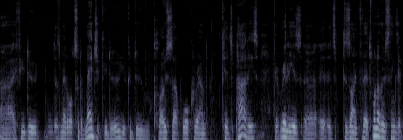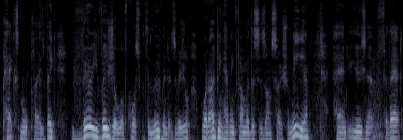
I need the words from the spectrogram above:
Uh, if you do, it doesn't matter what sort of magic you do. You could do close up, walk around kids' parties. It really is. Uh, it's designed for that. It's one of those things that packs small, plays big. Very visual, of course. With the movement, it's visual. What I've been having fun with this is on social media, and using it for that.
